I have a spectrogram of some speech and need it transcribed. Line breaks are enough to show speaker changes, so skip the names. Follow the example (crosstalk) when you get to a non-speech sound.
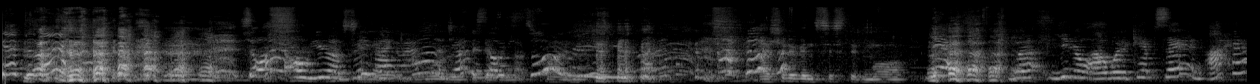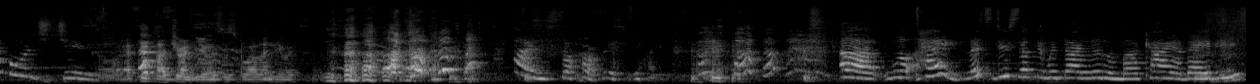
(laughs) so I owe you a big old apology. I'm so sorry. (laughs)
I should have insisted more.
yeah. (laughs) Well, you know, I would have kept saying, I have orange juice.
So I think I drank yours as well anyway. So.
I'm sorry. uh, well, hey, let's do something with our little Makaya baby.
